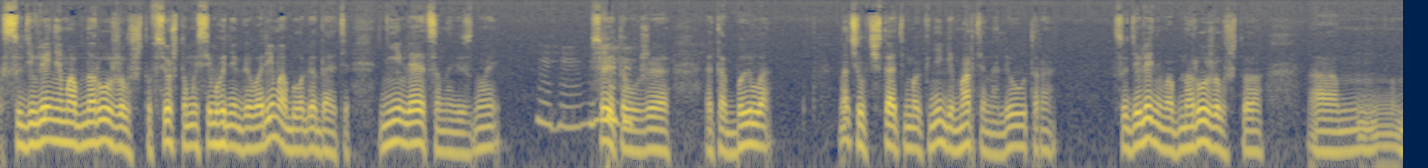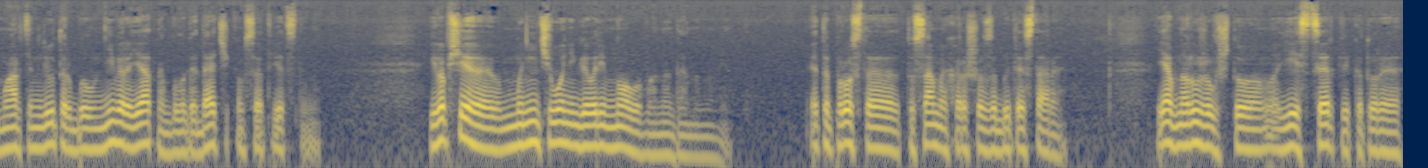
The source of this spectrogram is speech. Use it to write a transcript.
с удивлением обнаружил, что все, что мы сегодня говорим о благодати, не является новизной. Мгм. Все это уже это было. Начал читать м- книги Мартина Лютера. С удивлением обнаружил, что эм, Мартин Лютер был невероятным благодатчиком, соответственно. И вообще мы ничего не говорим нового на данный момент. Это просто то самое хорошо забытое старое. Я обнаружил, что есть церкви, которые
